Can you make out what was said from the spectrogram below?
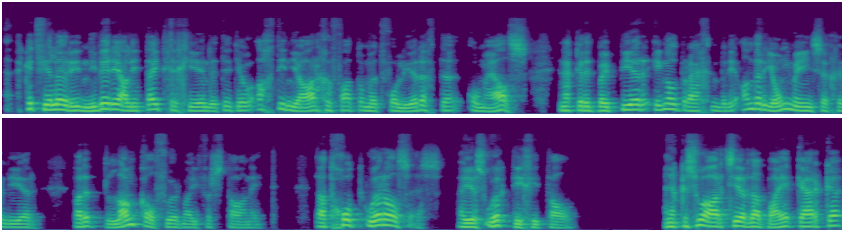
ek het vir julle 'n nuwe realiteit gegee en dit het jou 18 jaar gevat om dit volledig te omhels en ek het dit by Peer Engelbregt en by die ander jong mense geleer wat dit lankal voor my verstaan het dat God oral is hy is ook digitaal en ek is so hartseer dat baie kerke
